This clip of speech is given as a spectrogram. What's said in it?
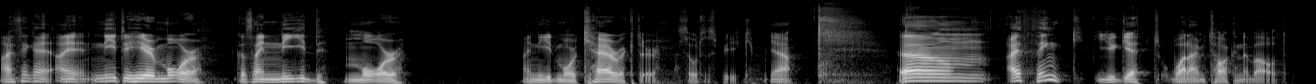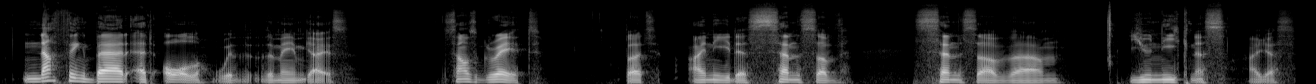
I think I, I need to hear more because I need more. I need more character, so to speak. Yeah. Um, I think you get what I'm talking about. Nothing bad at all with the Maim guys. Sounds great, but I need a sense of sense of um, uniqueness, I guess.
